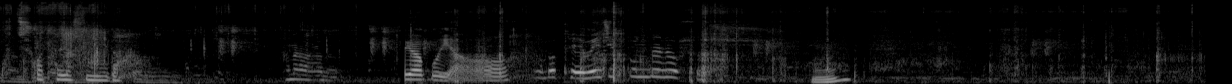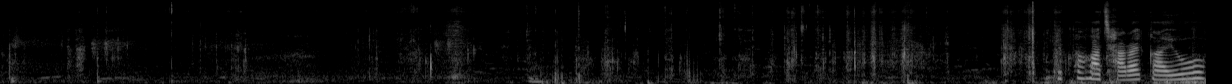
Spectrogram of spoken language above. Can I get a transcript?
고추가 달렸습니다. 하고요. 나 데미지 건드렸어. 페파가 잘할까요?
